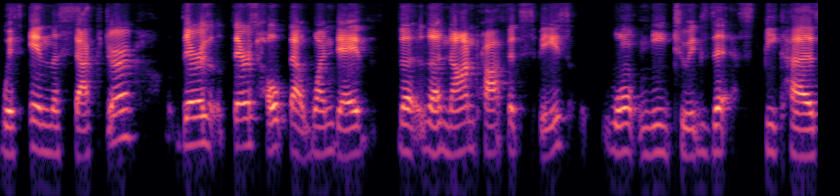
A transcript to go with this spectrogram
within the sector there's there's hope that one day the the nonprofit space won't need to exist because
